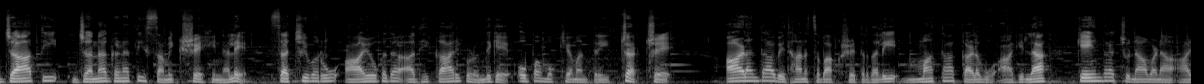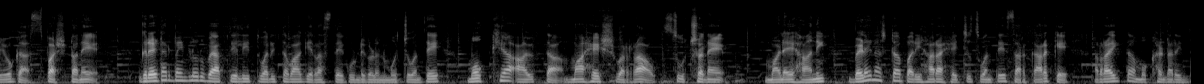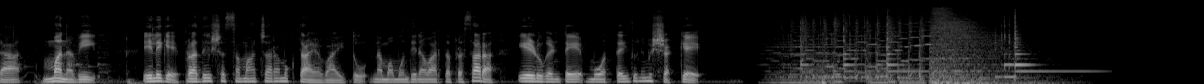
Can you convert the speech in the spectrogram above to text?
ಜಾತಿ ಜನಗಣತಿ ಸಮೀಕ್ಷೆ ಹಿನ್ನೆಲೆ ಸಚಿವರು ಆಯೋಗದ ಅಧಿಕಾರಿಗಳೊಂದಿಗೆ ಉಪಮುಖ್ಯಮಂತ್ರಿ ಚರ್ಚೆ. ಆಳಂದ ವಿಧಾನಸಭಾ ಕ್ಷೇತ್ರದಲ್ಲಿ ಮತ ಕಳವು ಆಗಿಲ್ಲ. ಕೇಂದ್ರ ಚುನಾವಣಾ ಆಯೋಗ ಸ್ಪಷ್ಟನೆ. ಗ್ರೇಟರ್ ಬೆಂಗಳೂರು ವ್ಯಾಪ್ತಿಯಲ್ಲಿ ತ್ವರಿತವಾಗಿ ರಸ್ತೆ ಗುಂಡಿಗಳನ್ನು ಮುಚ್ಚುವಂತೆ ಮುಖ್ಯ ಆಯುಕ್ತ ಮಹೇಶ್ವರ್ ರಾವ್ ಸೂಚನೆ. ಮಳೆ ಹಾನಿ, ಬೆಳೆ ನಷ್ಟ ಪರಿಹಾರ ಹೆಚ್ಚಿಸುವಂತೆ ಸರ್ಕಾರಕ್ಕೆ ರೈತ ಮುಖಂಡರಿಂದ ಮನವಿ. ಇಲ್ಲಿಗೆ ಪ್ರದೇಶ ಸಮಾಚಾರ ಮುಕ್ತಾಯವಾಯಿತು. ನಮ್ಮ ಮುಂದಿನ ವಾರ್ತಾ ಪ್ರಸಾರ ಏಳು ಗಂಟೆ ಮೂವತ್ತೈದು ನಿಮಿಷಕ್ಕೆ.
